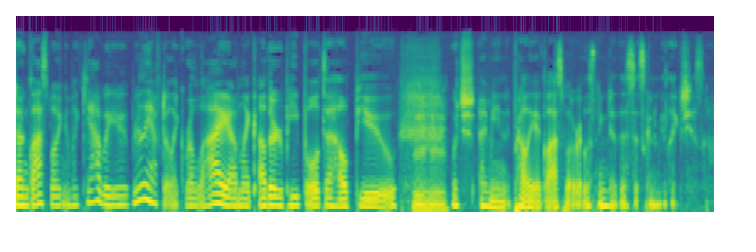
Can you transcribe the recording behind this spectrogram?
done glass blowing?" I'm like, "Yeah, but you really have to like rely on like other people to help you." Mm-hmm. Which I mean, probably a glass blower listening to this is going to be like, "She doesn't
